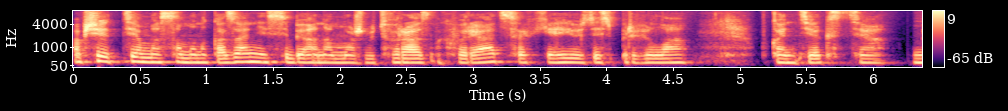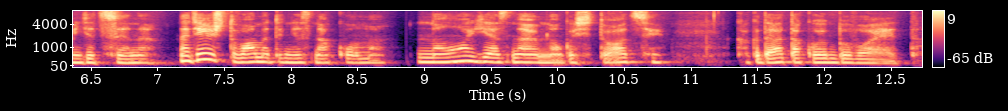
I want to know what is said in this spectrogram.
Вообще тема самонаказания себя, она может быть в разных вариациях. Я ее здесь привела в контексте медицины. Надеюсь, что вам это не знакомо, но я знаю много ситуаций, когда такое бывает.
